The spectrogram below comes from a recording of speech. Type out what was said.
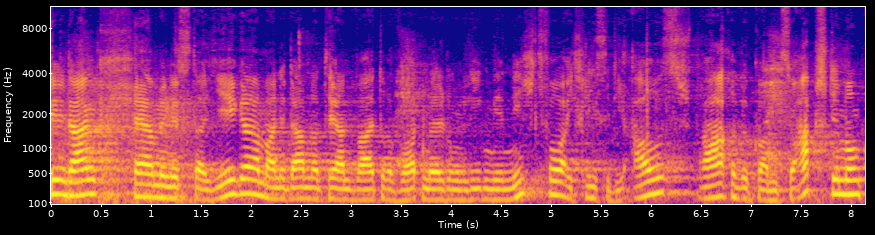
Vielen Dank, Herr Minister Jäger. Meine Damen und Herren, weitere Wortmeldungen liegen mir nicht vor. Ich schließe die Aussprache. Wir kommen zur Abstimmung.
